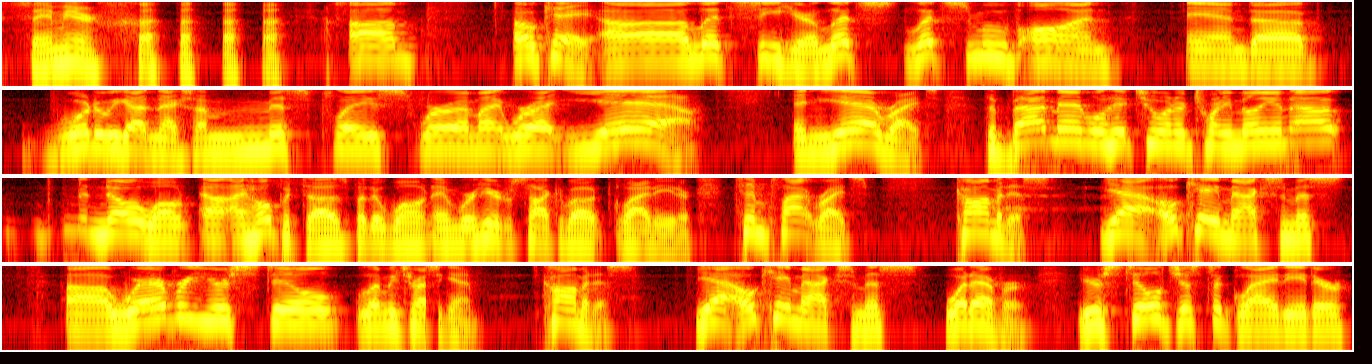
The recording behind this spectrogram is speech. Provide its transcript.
Same here. um, Okay, uh, let's see here. Let's let's move on. And uh, what do we got next? I'm misplaced. Where am I? We're at yeah. And yeah writes the Batman will hit 220 million. Uh, no, it won't. Uh, I hope it does, but it won't. And we're here to talk about Gladiator. Tim Platt writes, Commodus. Yeah, okay, Maximus. Uh, wherever you're still, let me try this again. Commodus. Yeah, okay, Maximus. Whatever. You're still just a gladiator.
